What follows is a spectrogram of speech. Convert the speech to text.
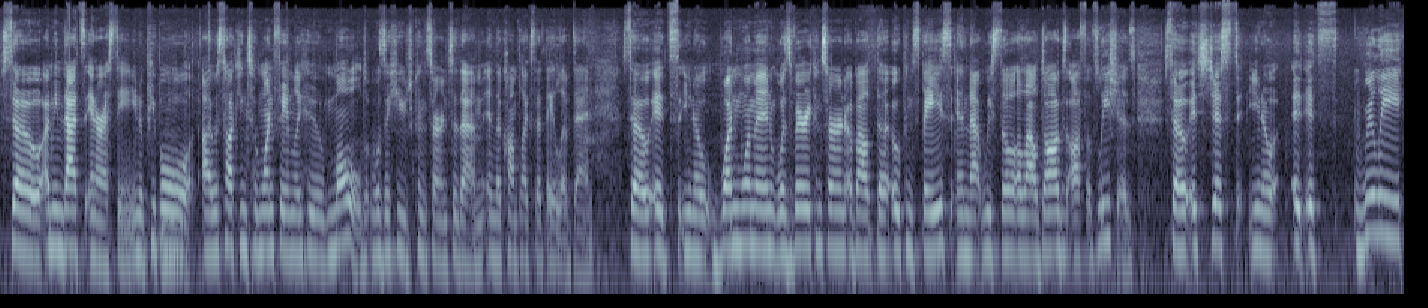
So, I mean, that's interesting. You know, people, mm-hmm. I was talking to one family who mold was a huge concern to them in the complex that they lived in. So it's, you know, one woman was very concerned about the open space and that we still allow dogs off of leashes. So it's just, you know, it, it's really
